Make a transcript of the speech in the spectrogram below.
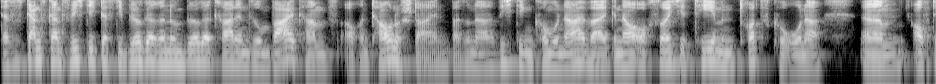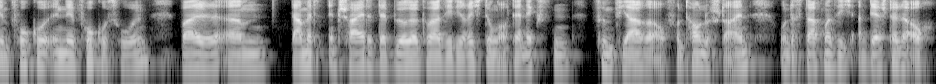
das ist ganz, ganz wichtig, dass die Bürgerinnen und Bürger gerade in so einem Wahlkampf, auch in Taunusstein, bei so einer wichtigen Kommunalwahl, genau auch solche Themen trotz Corona ähm, auf dem Fokus, in den Fokus holen, weil ähm, damit entscheidet der Bürger quasi die Richtung auch der nächsten fünf Jahre auch von Taunusstein. Und das darf man sich an der Stelle auch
